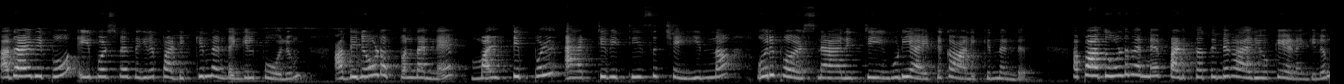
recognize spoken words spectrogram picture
അതായത് ഇപ്പോൾ ഈ പേഴ്സൺ എന്തെങ്കിലും പഠിക്കുന്നുണ്ടെങ്കിൽ പോലും അതിനോടൊപ്പം തന്നെ മൾട്ടിപ്പിൾ ആക്ടിവിറ്റീസ് ചെയ്യുന്ന ഒരു പേഴ്സണാലിറ്റിയും കൂടി ആയിട്ട് കാണിക്കുന്നുണ്ട്. അപ്പോൾ അതുകൊണ്ട് തന്നെ പഠിത്തത്തിന്റെ കാര്യമൊക്കെ ആണെങ്കിലും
